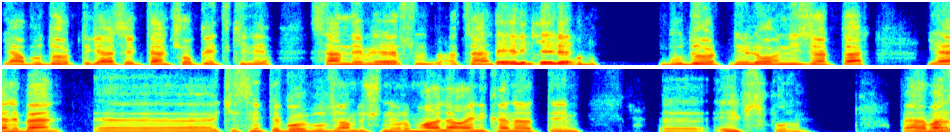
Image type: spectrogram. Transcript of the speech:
Ya bu dörtlü gerçekten çok etkili. Sen de biliyorsun zaten. Tehlikeli. Bu dörtlüyle oynayacaklar. Yani ben eee, kesinlikle gol bulacağını düşünüyorum. Hala aynı kanaatteyim. Eee Eyüpspor'un. Fenerbahçe'ye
